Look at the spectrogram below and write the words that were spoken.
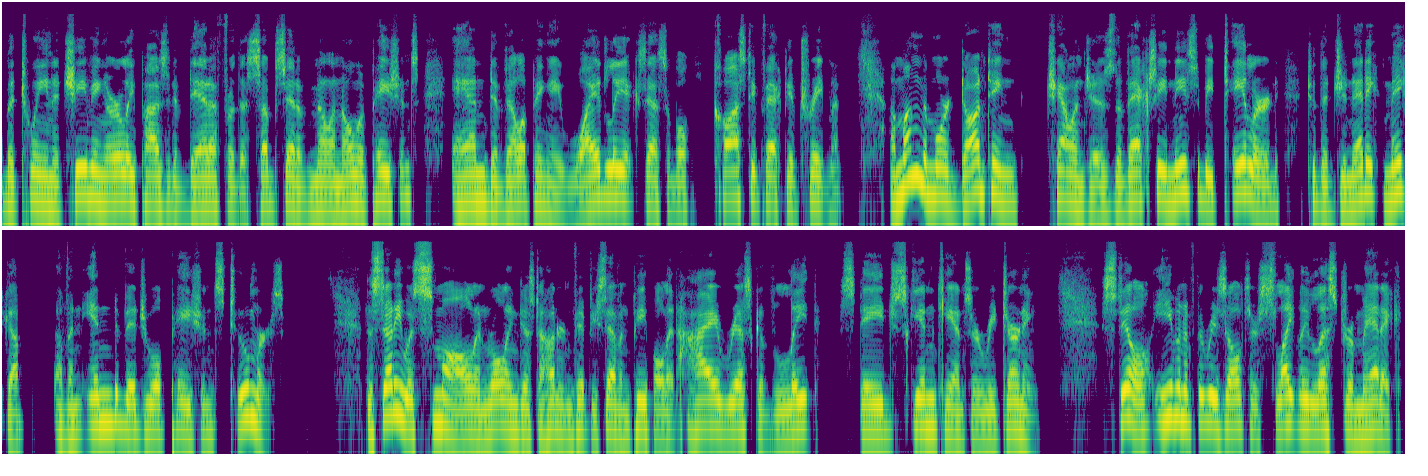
between achieving early positive data for the subset of melanoma patients and developing a widely accessible, cost effective treatment. Among the more daunting challenges, the vaccine needs to be tailored to the genetic makeup of an individual patient's tumors. The study was small, enrolling just 157 people at high risk of late stage skin cancer returning. Still, even if the results are slightly less dramatic,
